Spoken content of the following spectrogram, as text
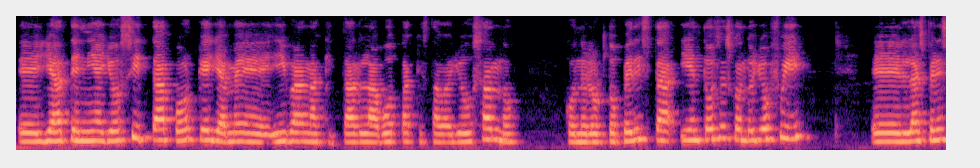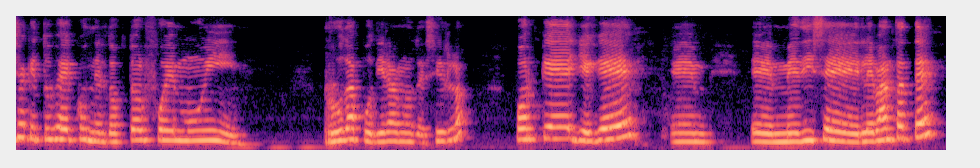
eh, ya tenía yo cita porque ya me iban a quitar la bota que estaba yo usando con el ortopedista. Y entonces cuando yo fui, eh, la experiencia que tuve con el doctor fue muy ruda, pudiéramos decirlo, porque llegué, em, em, me dice, levántate,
